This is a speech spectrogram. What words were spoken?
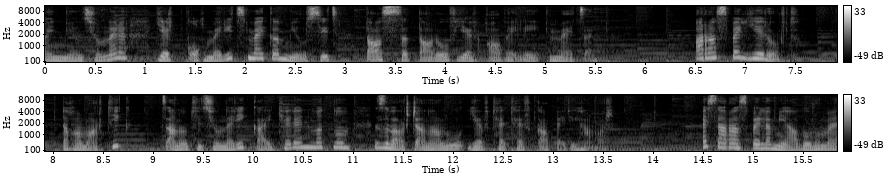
այն միությունները, երբ կողմերից մեկը մյուսից 10 տարով եւ ավելի մեծ է։ Առասպել 3. Տղամարդիկ ծանոթությունների կայքեր են մտնում զվարճանալու եւ թեթև կապերի համար։ Այս առասպելը միավորում է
